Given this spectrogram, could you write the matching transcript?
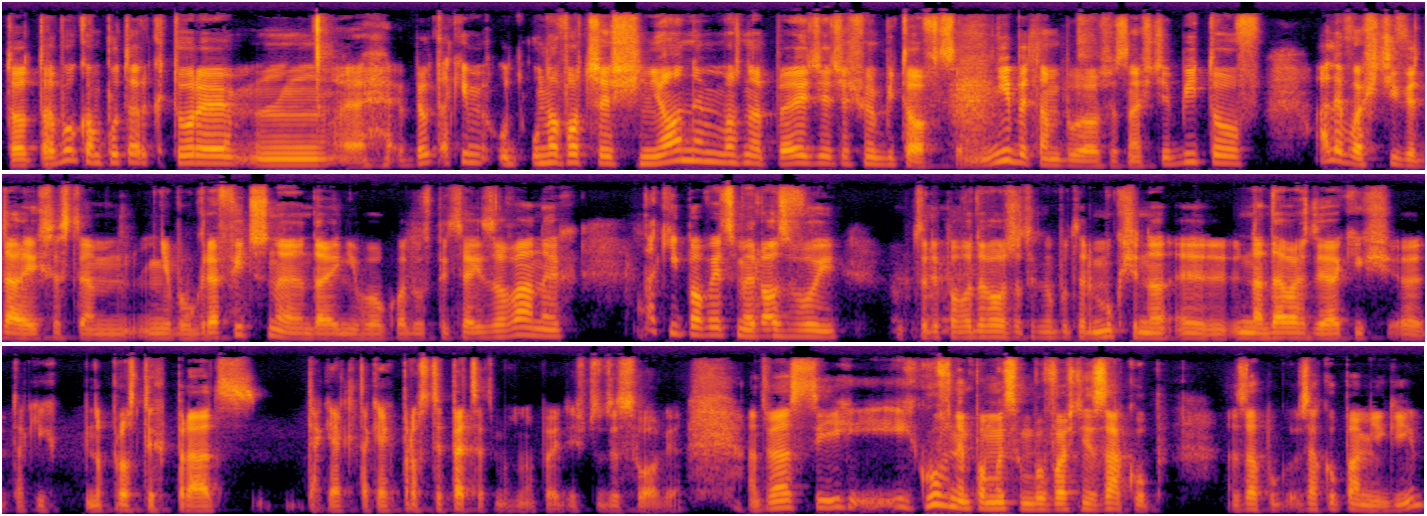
to, to był komputer, który mm, był takim unowocześnionym, można powiedzieć, 8-bitowcem. Niby tam było 16 bitów, ale właściwie dalej system nie był graficzny, dalej nie było układów specjalizowanych. Taki powiedzmy rozwój, który powodował, że ten komputer mógł się y, nadawać do jakichś y, takich no, prostych prac, tak jak, tak jak prosty PC, można powiedzieć w cudzysłowie. Natomiast ich, ich głównym pomysłem był właśnie zakup, zakup, zakup Amigi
